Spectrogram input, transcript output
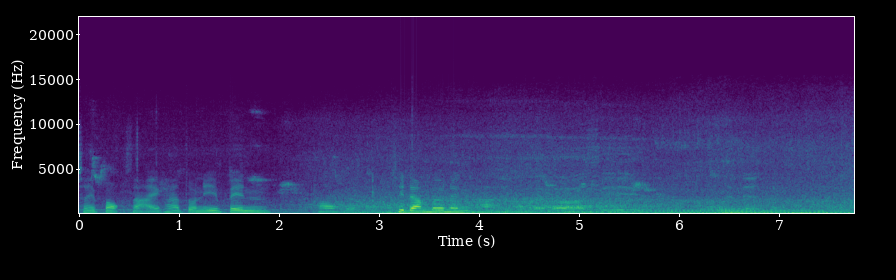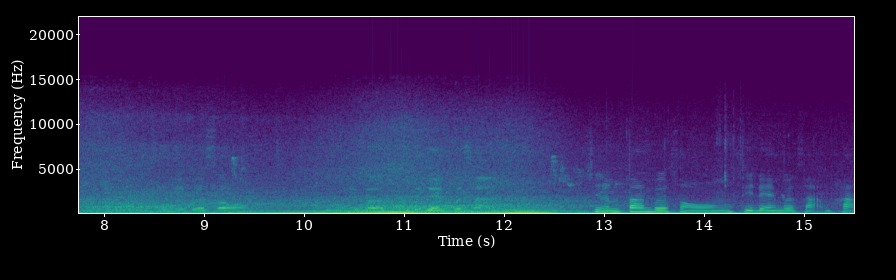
ใส่ปลอกสายค่ะ ตัวนี้เป็นข้อหกสีดำเบอร์หนึ่งค่ะ แล้วก็สีเนี่ยสีนี้เบอร์สองแล้วก็สีแดงเบอร์สามสีน้ำตาลเบอร์สอง สีแดงเบอร์สามค่ะ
